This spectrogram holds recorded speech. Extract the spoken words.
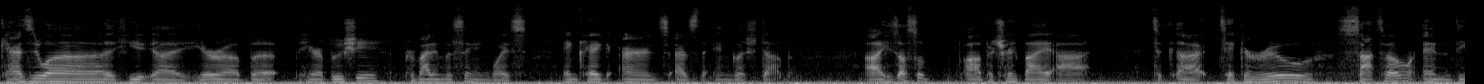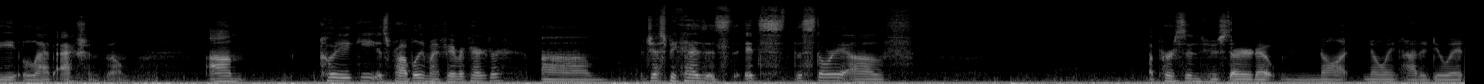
Kazuha Hi- uh, Hirab- Hirabushi providing the singing voice, and Craig Ernst as the English dub. Uh, he's also uh, portrayed by uh, T- Takeru Sato in the live action film. Um, Koyuki is probably my favorite character, um, just because it's it's the story of a person who started out not knowing how to do it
